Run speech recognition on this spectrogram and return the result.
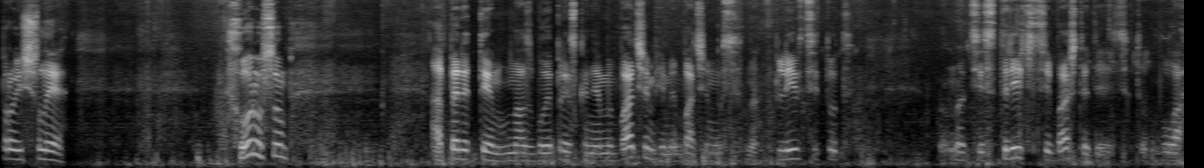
пройшли хорусом, а перед тим у нас були прискання, ми бачимо, і ми бачимо ось на плівці тут, на цій стрічці, бачите, дивіться, тут була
